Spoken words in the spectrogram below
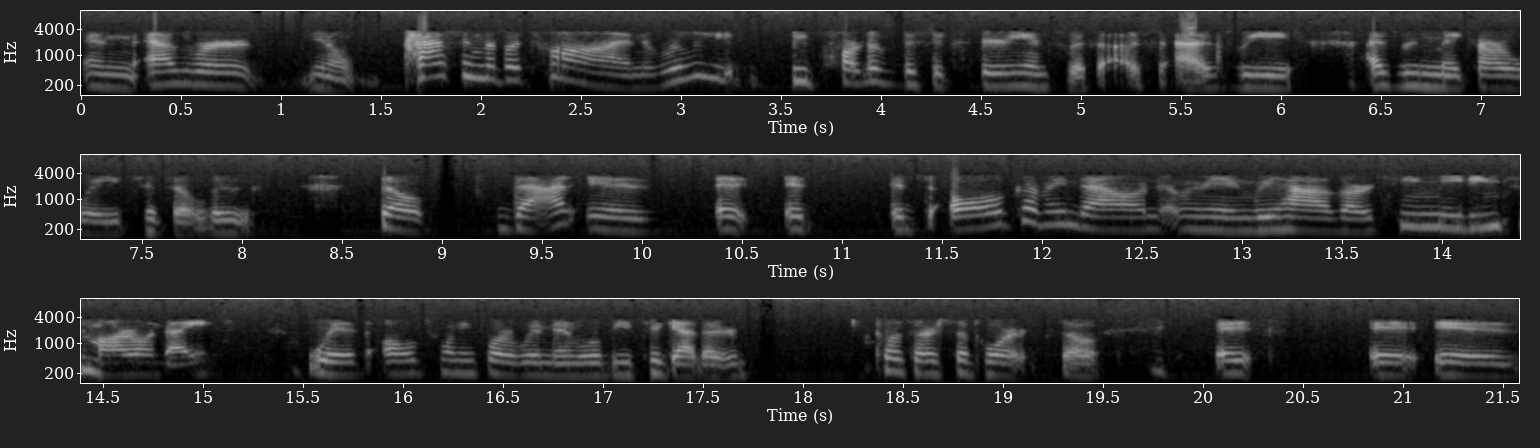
and as we're, you know, passing the baton, really be part of this experience with us as we, as we make our way to Duluth. So that is it. It it's all coming down. I mean, we have our team meeting tomorrow night with all 24 women. We'll be together, plus our support. So it it is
